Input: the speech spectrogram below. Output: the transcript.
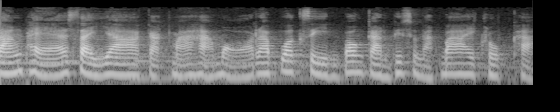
ล้างแผลใส่ยากักหมาหาหมอรับวัคซีนป้องกันพิษสุนัขบ้าให้ครบค่ะ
